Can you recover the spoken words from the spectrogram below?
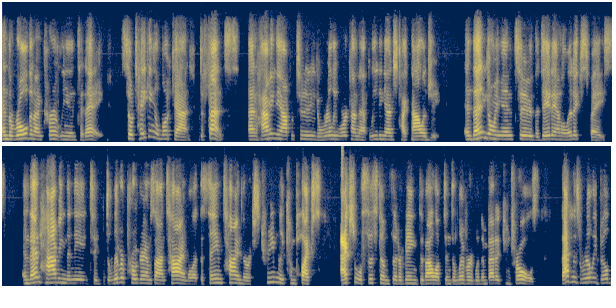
and the role that I'm currently in today. So, taking a look at defense and having the opportunity to really work on that bleeding edge technology, and then going into the data analytics space, and then having the need to deliver programs on time while at the same time they're extremely complex actual systems that are being developed and delivered with embedded controls, that has really built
